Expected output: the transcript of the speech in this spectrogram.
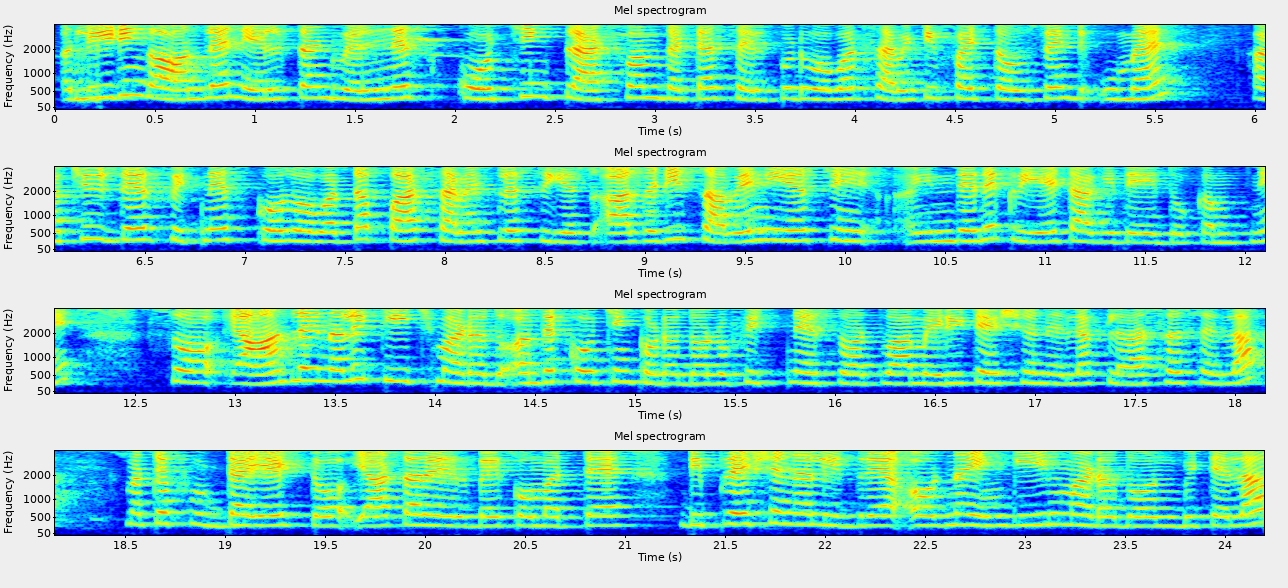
leading online health and wellness coaching platform that has helped over seventy five thousand women achieve their fitness goal over the past seven plus years already seven years ಹಿಂದೆ create ಆಗಿದೆ ಇದು company so ಆನ್ಲೈನಲ್ಲಿ teach ಮಾಡೋದು, ಅಂದರೆ coaching ಕೊಡೋದು, ಅವರು fitness ಅಥವಾ meditation ಎಲ್ಲ ಕ್ಲಾಸಸ್ ಎಲ್ಲ, ಮತ್ತು ಫುಡ್ ಡಯೆಟ್ಟು ಯಾವ ಥರ ಇರಬೇಕು, ಮತ್ತು ಡಿಪ್ರೆಷನಲ್ಲಿ ಇದ್ದರೆ ಅವ್ರನ್ನ ಹೆಂಗೆ ಹೀಲ್ ಮಾಡೋದು ಅಂದ್ಬಿಟ್ಟೆಲ್ಲ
